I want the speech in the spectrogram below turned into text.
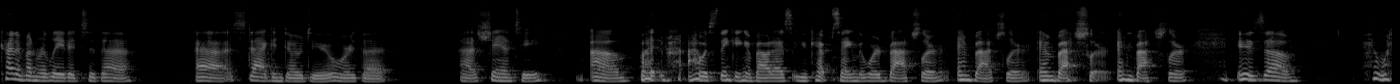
kind of unrelated to the uh, stag and doe do or the uh, shanty, um, but I was thinking about as you kept saying the word bachelor and bachelor and bachelor and bachelor is um, when,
